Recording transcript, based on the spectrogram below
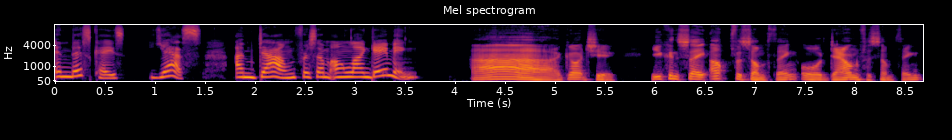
in this case, yes, I'm down for some online gaming. Ah, got you. You can say up for something or down for something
